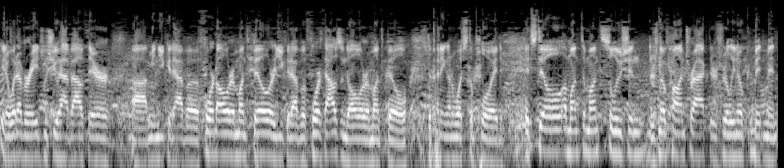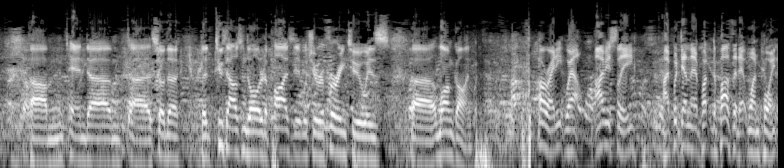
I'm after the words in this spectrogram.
you know, whatever agents you have out there, uh, I mean, you could have a $4 a month bill or you could have a $4,000 a month bill, depending on what's deployed. It's still a month to month solution. There's no contract, there's really no commitment. Um, and um, uh, so the, the $2,000 deposit, which you're referring to, is uh, long gone. All righty. Well, obviously, I put down that deposit at one point.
